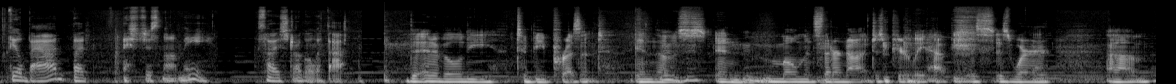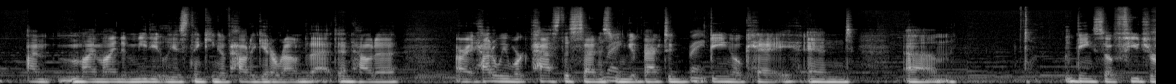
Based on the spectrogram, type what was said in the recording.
feel bad, but it's just not me. So I struggle with that. the inability to be present in those in moments that are not just purely happy is, is where um, I'm my mind immediately is thinking of how to get around that and how to all right how do we work past this sadness so we can get back to Right. being okay and um, being so future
